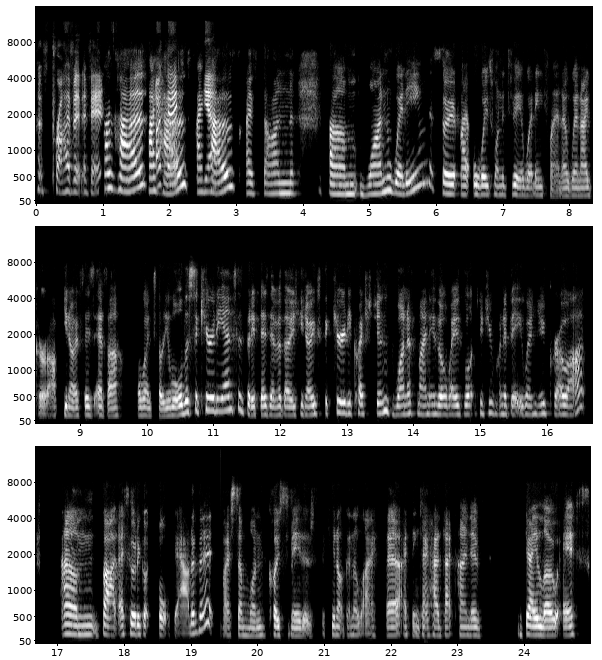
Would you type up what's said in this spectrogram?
private events. I have, I okay. have, I yeah. have. I've done um, one wedding. So I always wanted to be a wedding planner when I grew up. You know, if there's ever I won't tell you all the security answers, but if there's ever those, you know, security questions, one of mine is always, what did you want to be when you grow up? Um, but I sort of got talked out of it by someone close to me that's like, you're not going to like that. I think I had that kind of J Lo esque,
